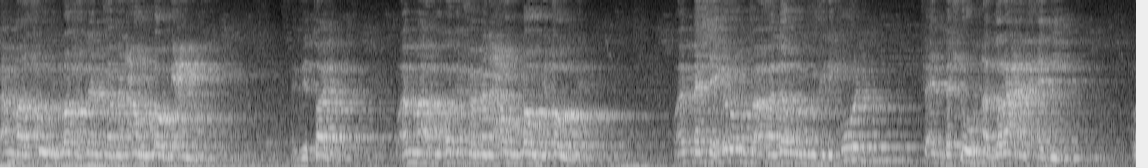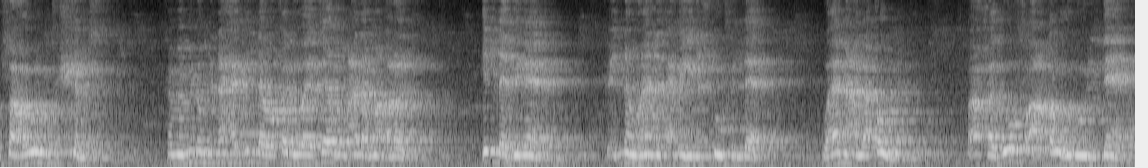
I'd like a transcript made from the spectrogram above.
فأما رسول الله صلى الله عليه وسلم فمنعه الله بعمه أبي طالب. وأما أبو بكر فمنعه الله بقوله وأما سائرهم فأخذهم المشركون فألبسوهم أذراع الحديد وصهروهم في الشمس. فما منهم من أحد إلا وقد واتاهم على ما أرادوا إلا بلالا فإنه هانت عليه نفسه في الله وهان على قومه. فأخذوه فأعطوه الولدان.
